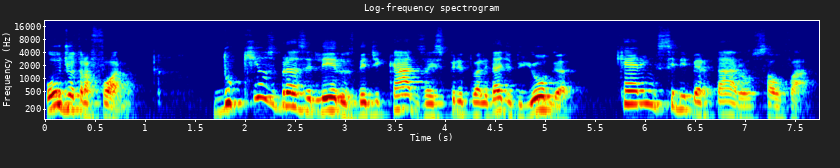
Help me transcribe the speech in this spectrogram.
Ou de outra forma, do que os brasileiros dedicados à espiritualidade do yoga querem se libertar ou salvar?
